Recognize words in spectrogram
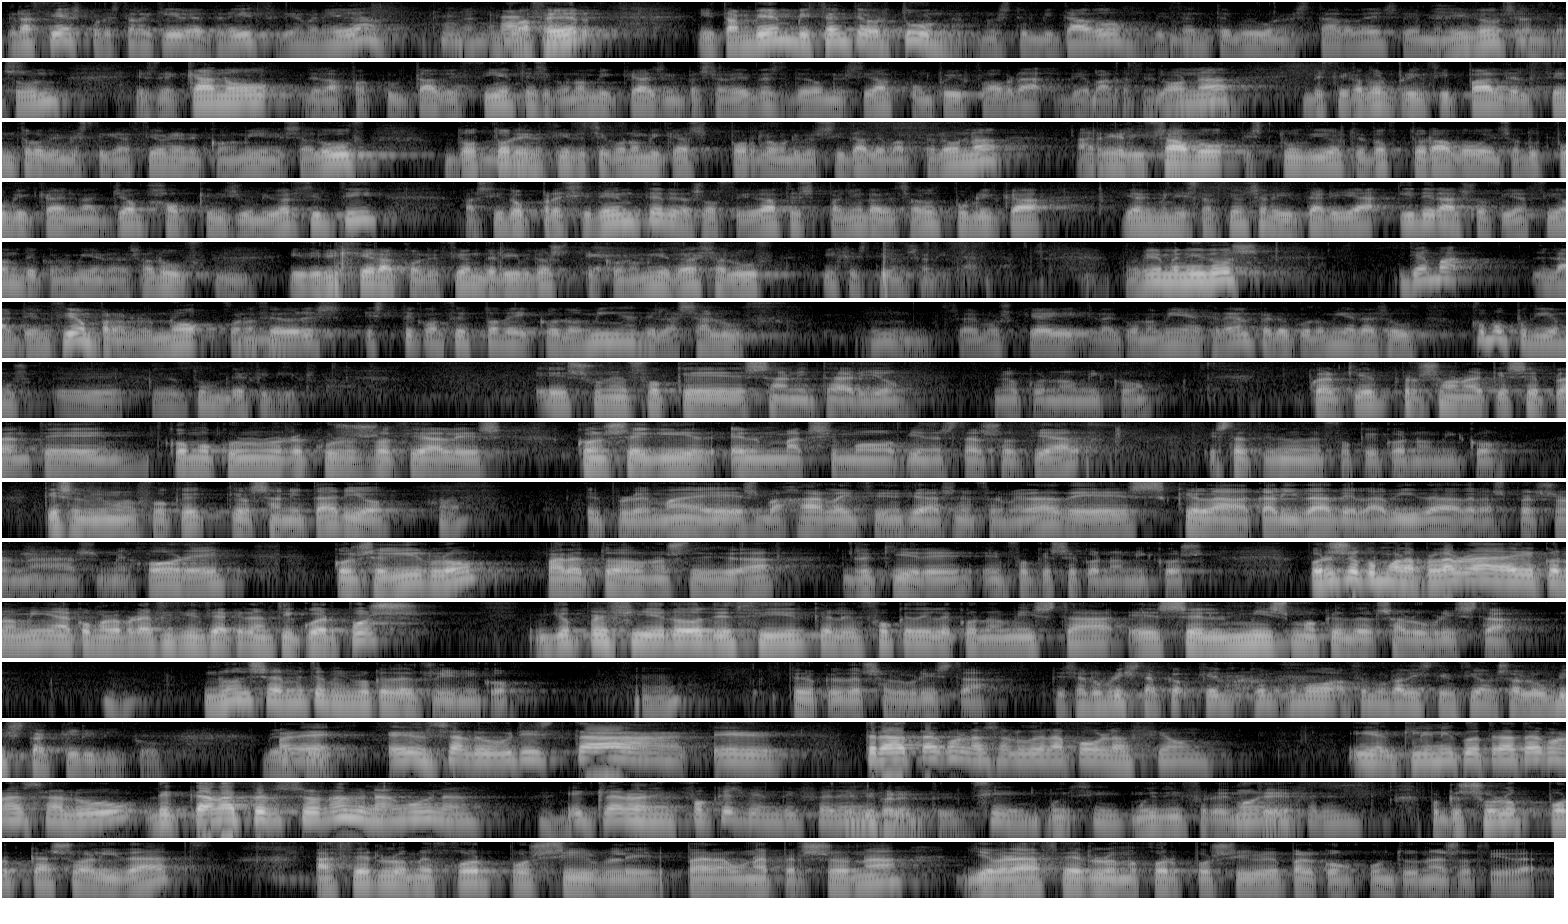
Gracias por estar aquí, Beatriz. Bienvenida. Un placer. Y también Vicente Ortún, nuestro invitado. Vicente, muy buenas tardes. Bienvenido, señor Ortún. Es decano de la Facultad de Ciencias Económicas y Empresariales de la Universidad Pompeu Fabra de Barcelona, investigador principal del Centro de Investigación en Economía y Salud, doctor en Ciencias Económicas por la Universidad de Barcelona. Ha realizado estudios de doctorado en salud pública en la Johns Hopkins University. Ha sido presidente de la Sociedad Española de Salud Pública y Administración Sanitaria y de la Asociación de Economía de la Salud y dirige la colección de libros Economía de la Salud y Gestión Sanitaria. Pues bienvenidos. Llama la atención para los no conocedores este concepto de economía de la salud. Mm, sabemos que hay la economía en general, pero economía de la salud. ¿Cómo podríamos, eh, definirlo? Es un enfoque sanitario, no económico. Cualquier persona que se plantee cómo con unos recursos sociales conseguir el máximo bienestar social está teniendo un enfoque económico, que es el mismo enfoque que el sanitario. El problema es bajar la incidencia de las enfermedades, que la calidad de la vida de las personas mejore. Conseguirlo para toda una sociedad requiere enfoques económicos. Por eso, como la palabra economía, como la palabra eficiencia crea anticuerpos, yo prefiero decir que el enfoque del economista es el mismo que el del salubrista. No necesariamente el mismo que el del clínico, pero que el del salubrista. De salubrista, ¿qué- ¿cómo, cómo hacemos la distinción salubrista clínico? Beatriz. Vale, el salubrista eh, trata con la salud de la población y el clínico trata con la salud de cada persona de una en una. Y claro, el enfoque es bien diferente. Es diferente. Sí, Muy, sí. muy diferente. Muy diferente. Porque solo por casualidad hacer lo mejor posible para una persona llevará a hacer lo mejor posible para el conjunto de una sociedad.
